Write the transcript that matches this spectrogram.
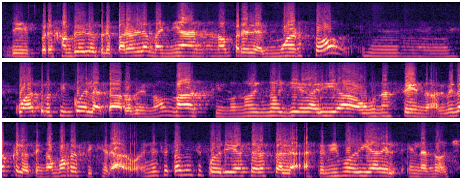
de, por ejemplo, lo preparo en la mañana, ¿no? Para el almuerzo, 4 mm, o 5 de la tarde, ¿no? Máximo, no, no llegaría a una cena, al menos que lo tengamos refrigerado. En ese caso sí podría ser hasta, hasta el mismo día en la noche.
